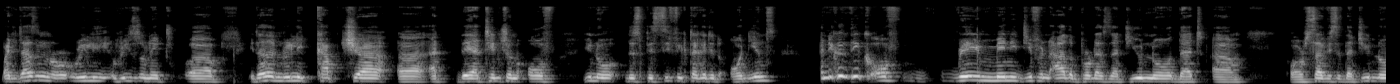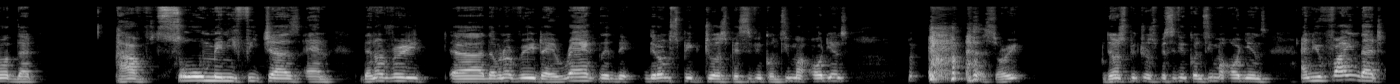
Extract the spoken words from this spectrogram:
but it doesn't really resonate. Uh, it doesn't really capture uh, the attention of you know the specific targeted audience. And you can think of very many different other products that you know that um, or services that you know that have so many features and they're not very uh, they're not very direct. They, they, they don't speak to a specific consumer audience. Sorry, they don't speak to a specific consumer audience, and you find that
